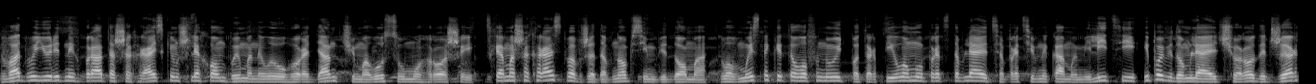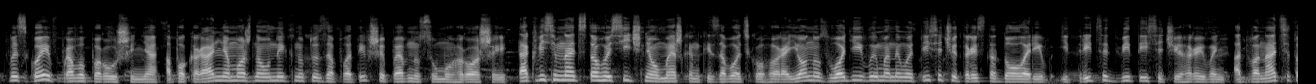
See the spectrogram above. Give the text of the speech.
два двоюрідних брата шахрайським шляхом виманили у городян чималу суму грошей. Схема шахрайства вже давно всім відома. Зловмисники телефонують потерпілому, представляються працівниками міліції і повідомляють, що родич жертви скоїв правопорушення, а покарання можна уникнути, заплативши певну суму грошей. Так, 18 січня у мешканки Заводського району злодії виманили 1300 доларів і 32 тисячі гривень. А 12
